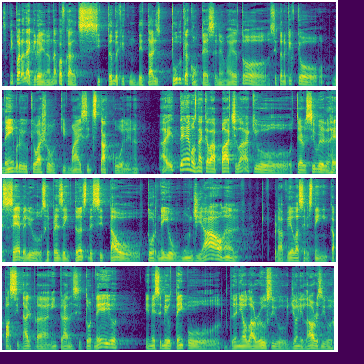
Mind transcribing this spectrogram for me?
essa temporada é grande, né? Não dá pra ficar citando aqui com detalhes tudo que acontece, né? Mas eu tô citando aqui o que eu lembro e o que eu acho que mais se destacou ali, né? Aí temos naquela né, parte lá que o Terry Silver recebe ali os representantes desse tal torneio mundial, né? Para ver lá se eles têm capacidade para entrar nesse torneio. E nesse meio tempo, Daniel LaRusse e o Johnny Lawrence e o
